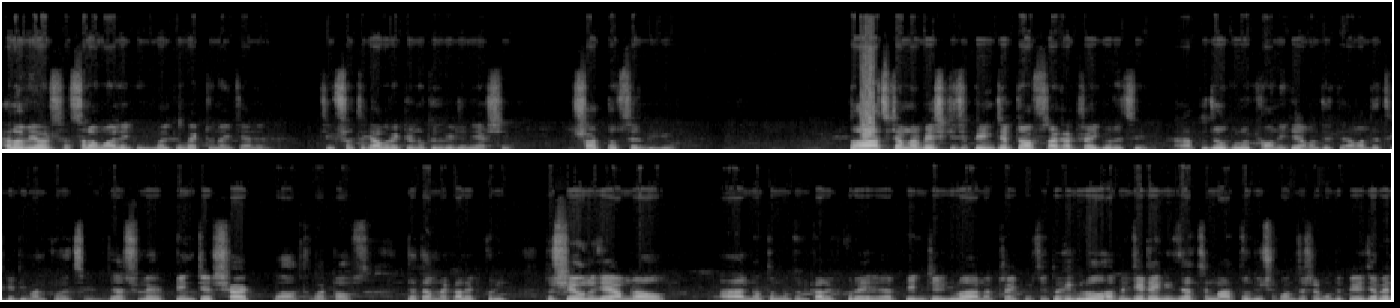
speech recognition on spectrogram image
হ্যালো ভিউয়ার্স আসসালামু আলাইকুম welcome back to my channel Cheap Shop থেকে আবার একটি নতুন ভিডিও নিয়ে আসি। শর্ট টপসের ভিডিও তো আজকে আমরা বেশ কিছু প্রিন্টেড টপস রাখার ট্রাই করেছি। পুজো উপলক্ষে অনেকে আমাদের আমাদের থেকে ডিমান্ড করেছে যে আসলে প্রিন্টেড শার্ট বা অথবা টপস যাতে আমরা কালেক্ট করি। তো সেই অনুযায়ী আমরাও নতুন নতুন কালেক্ট করে প্রিন্টেডগুলো আনার ট্রাই করছি। তো এগুলো আপনি যেটাই নিতে যাচ্ছেন মাত্র দুইশো পঞ্চাশের মধ্যে পেয়ে যাবেন।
